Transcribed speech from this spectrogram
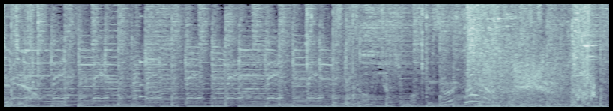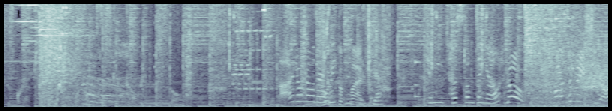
to do? I don't know their What's the plan? yet. Can you test something out? Go! Artemisia!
